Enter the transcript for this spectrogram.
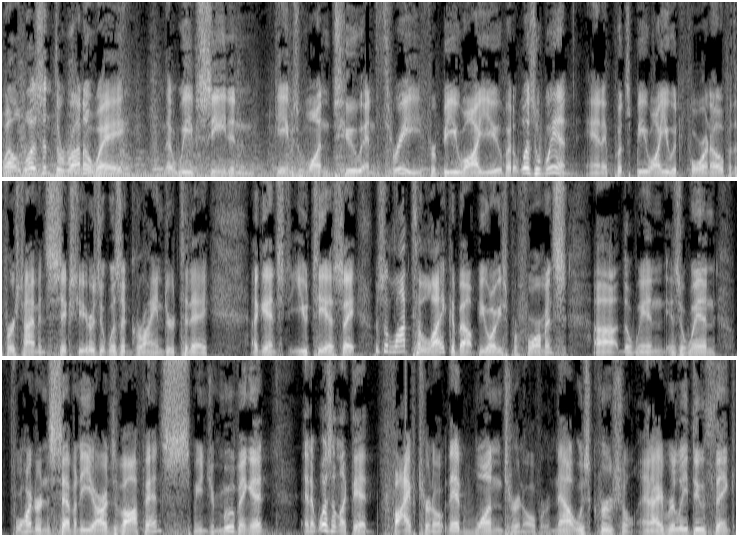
Well, it wasn't the runaway that we've seen in games one, two, and three for BYU, but it was a win, and it puts BYU at 4 0 for the first time in six years. It was a grinder today against UTSA. There's a lot to like about BYU's performance. Uh, the win is a win. 470 yards of offense means you're moving it. And it wasn't like they had five turnover; they had one turnover. Now it was crucial, and I really do think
